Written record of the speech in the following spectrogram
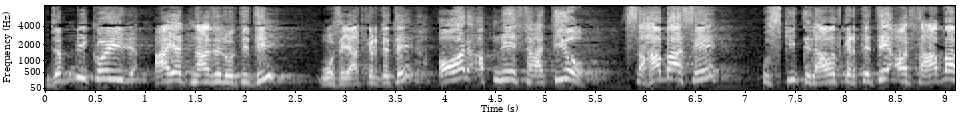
جب بھی کوئی آیت نازل ہوتی تھی، وہ اسے یاد کرتے تھے اور اپنے ساتھیوں، صحابہ سے اس کی تلاوت کرتے تھے اور صحابہ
